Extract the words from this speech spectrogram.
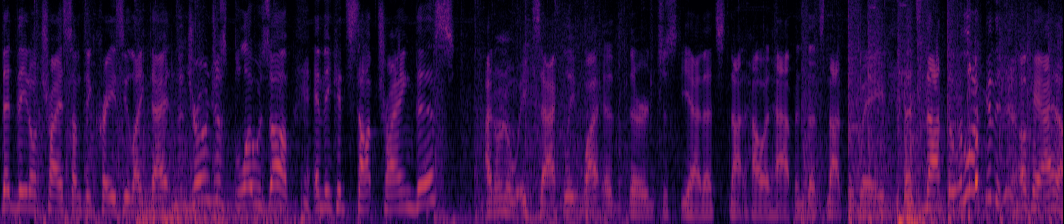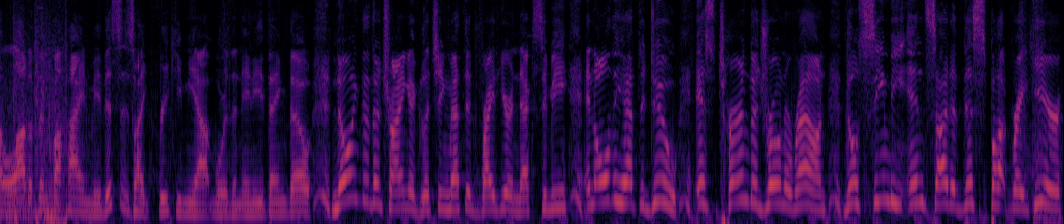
that they don't try something crazy like that, and the drone just blows up, and they can stop trying this. I don't know exactly why. Uh, they're just, yeah, that's not how it happens. That's not the way. That's not the, look at this. Okay, I had a lot of them behind me. This is like freaking me out more than anything though. Knowing that they're trying a glitching method right here next to me and all they have to do is turn the drone around. They'll see me inside of this spot right here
